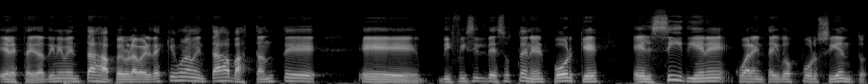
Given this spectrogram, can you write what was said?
la estadidad tiene ventaja, pero la verdad es que es una ventaja bastante eh, difícil de sostener porque el sí tiene 42%.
